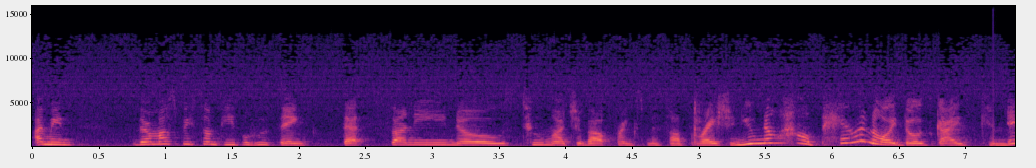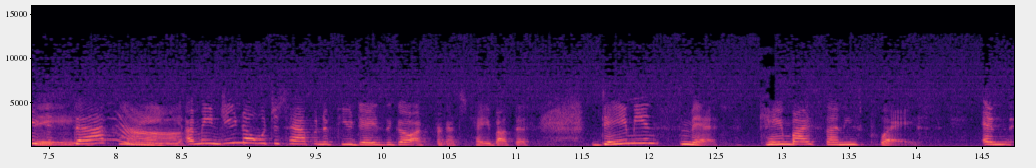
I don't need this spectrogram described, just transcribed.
I mean, there must be some people who think that Sonny knows too much about Frank Smith's operation. You know how paranoid those guys can be. Exactly. Yeah. I mean, do you know what just happened a few days ago? I forgot to tell you about this. Damian Smith came by Sonny's place and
